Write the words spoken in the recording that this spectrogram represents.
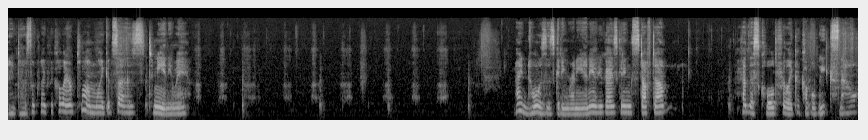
And it does look like the color of plum, like it says, to me anyway. My nose is getting runny. Any of you guys getting stuffed up? Had this cold for like a couple weeks now.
